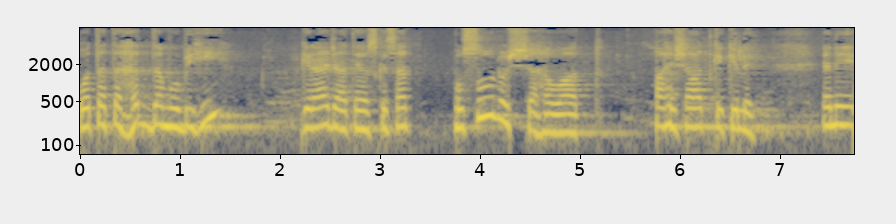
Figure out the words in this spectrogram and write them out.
وہ تتحدم بھی گرائے جاتے ہیں اس کے ساتھ۔ حصول الشہوات، خواہشات کے قلعے۔ یعنی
